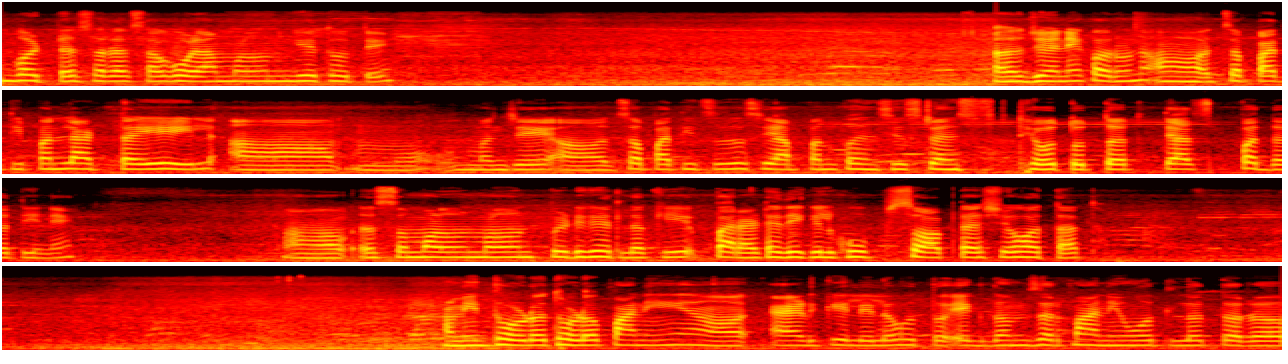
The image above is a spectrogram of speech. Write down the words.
घट्टसर असा गोळा मळून घेत होते. जेणेकरून चपाती पण लाटता येईल. म्हणजे चपातीचं जसे आपण कन्सिस्टन्सी ठेवतो तर त्याच पद्धतीने. असं मळून मळून पीठ घेतलं की पराठे देखील खूप सॉफ्ट असे होतात. आणि थोडं थोडं पाणी ॲड केलेलं होतं. एकदम जर पाणी ओतलं तर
